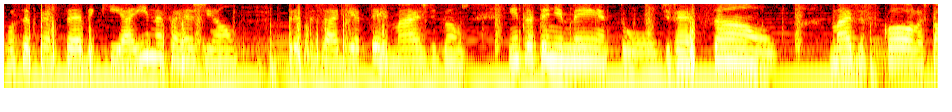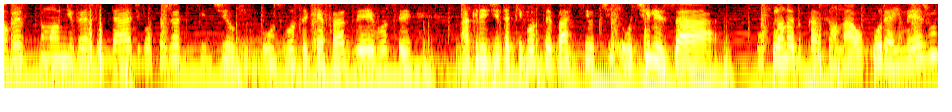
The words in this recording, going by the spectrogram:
você percebe que aí nessa região precisaria ter mais, digamos, entretenimento, diversão, mais escolas, talvez uma universidade. Você já decidiu que curso você quer fazer? Você acredita que você vai se utilizar o plano educacional por aí mesmo?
